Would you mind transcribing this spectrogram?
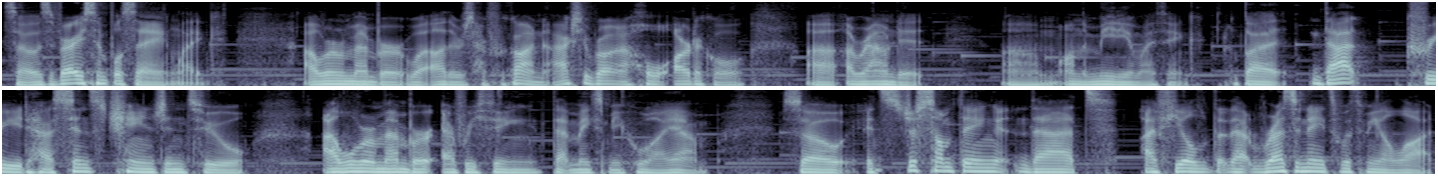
So it's a very simple saying, like, I will remember what others have forgotten. I actually wrote a whole article uh, around it um, on the Medium, I think. But that creed has since changed into I will remember everything that makes me who I am. So it's just something that I feel that, that resonates with me a lot,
